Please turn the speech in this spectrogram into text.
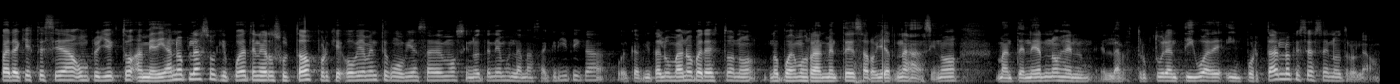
para que este sea un proyecto a mediano plazo que pueda tener resultados, porque obviamente, como bien sabemos, si no tenemos la masa crítica o el capital humano para esto, no, no podemos realmente desarrollar nada, sino mantenernos en, en, la estructura antigua de importar lo que se hace en otro lado.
